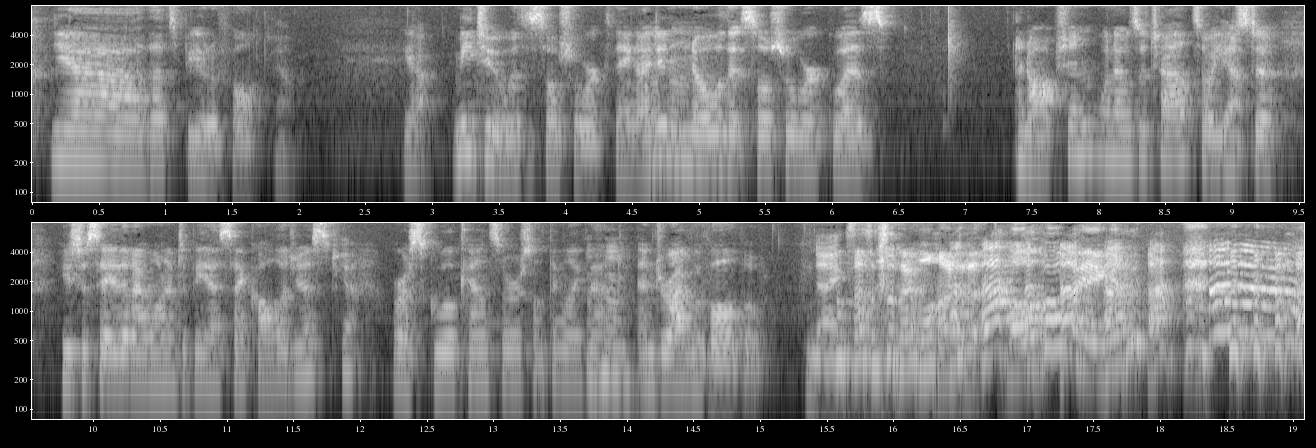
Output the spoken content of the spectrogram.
Yeah, that's beautiful. yeah. Yeah, me too with the social work thing. I didn't know that social work was an option when I was a child, so I Yeah. used to used to say that I wanted to be a psychologist Yeah. or a school counselor or something like that, and drive a Volvo. Nice. That's what I wanted. A Volvo wagon.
